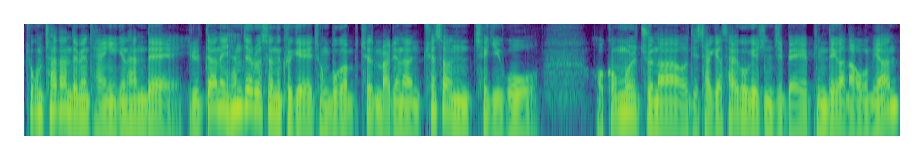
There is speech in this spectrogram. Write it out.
조금 차단되면 다행이긴 한데 일단은 현재로서는 그게 정부가 최- 마련한 최선책이고 어, 건물주나 어디 자기가 살고 계신 집에 빈대가 나오면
